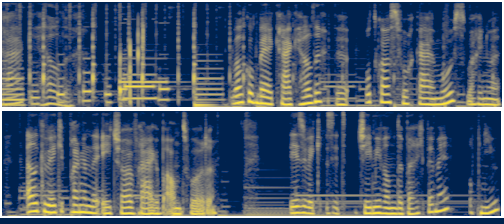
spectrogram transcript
Kraakhelder. Welkom bij Kraakhelder, de podcast voor KMO's, waarin we elke week prangende HR-vragen beantwoorden. Deze week zit Jamie van den Berg bij mij, opnieuw.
